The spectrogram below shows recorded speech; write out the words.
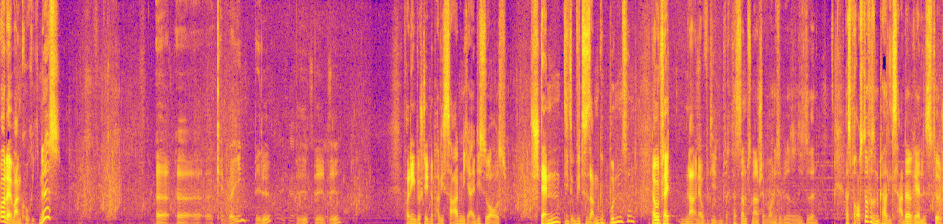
Oder er war ein Korines? Äh, äh, äh, kennen wir ihn? Bill? Bill, Bill, Bill? Vor allen Dingen besteht eine Palisade nicht eigentlich so aus Stämmen, die irgendwie zusammengebunden sind? Na gut, vielleicht, na, na die Bretter zusammen zu scheint auch nicht so, so nicht zu sein. Was brauchst du für so eine Palisade realistisch?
